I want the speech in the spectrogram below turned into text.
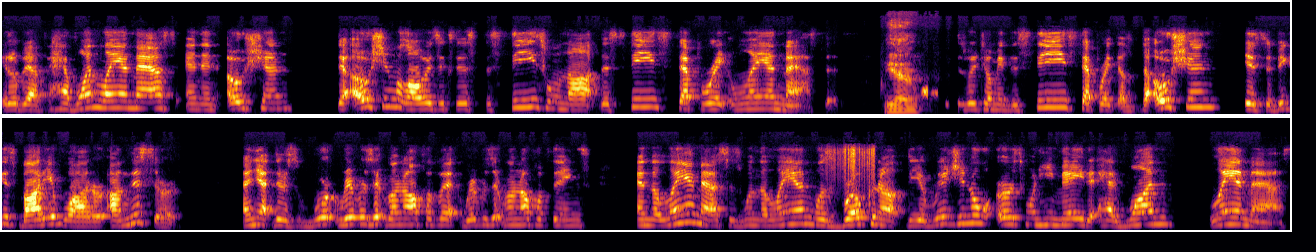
It'll be, have one landmass and an ocean. The ocean will always exist. The seas will not. The seas separate land masses Yeah. this is what he told me. The seas separate the, the ocean is the biggest body of water on this earth, and yet there's rivers that run off of it, rivers that run off of things, and the land masses. When the land was broken up, the original Earth when he made it had one land mass,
